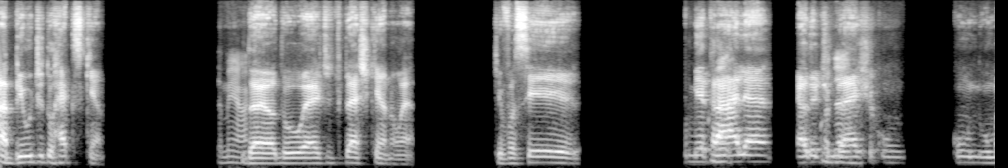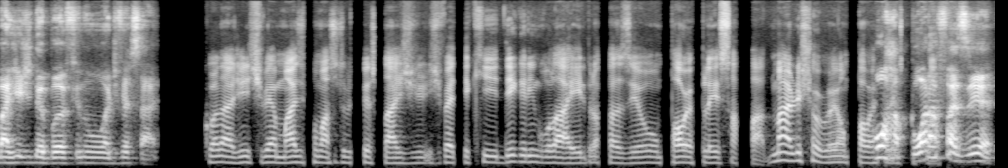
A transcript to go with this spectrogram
a build do Hex Cannon. Também acho. Da, do Eldritch Blast Cannon, é. Que você metralha Eldritch é- Blast com, com um magia de debuff no adversário. Quando a gente tiver mais informações sobre o personagem, a gente vai ter que degringolar ele pra fazer um power play safado. Marisha Ray é um power Porra, play bora safado. fazer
